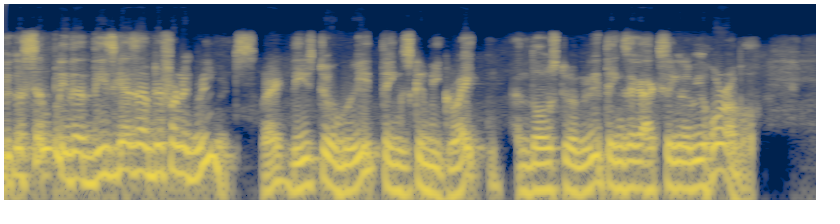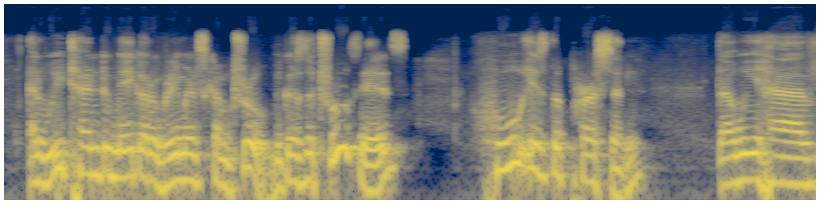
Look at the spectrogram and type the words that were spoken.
Because simply that these guys have different agreements, right? These two agree things can be great, and those two agree things are actually going to be horrible. And we tend to make our agreements come true because the truth is, who is the person that we have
